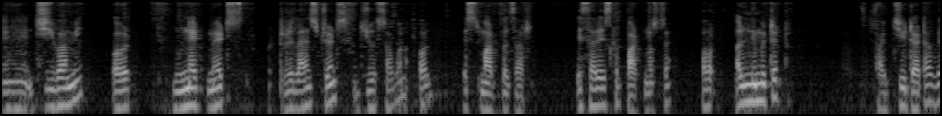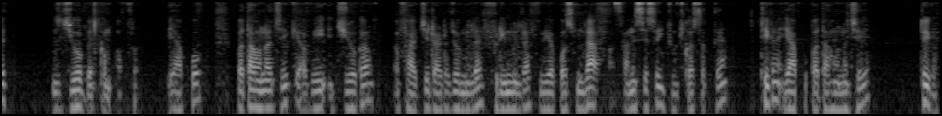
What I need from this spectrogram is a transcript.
जीवामी और नेटमेट्स रिलायंस ट्रेंड्स जियो सावन और स्मार्ट बाज़ार ये सारे इसका पार्टनर्स हैं और unlimited five G data with Jio welcome offer ये आपको पता होना चाहिए कि अभी जियो का फाइव जी डाटा जो मिला है फ्री मिल रहा है फ्री ऑफर्स मिल है आसानी से इसे यूज़ कर सकते हैं। ठीक है ये आपको पता होना चाहिए। ठीक है?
